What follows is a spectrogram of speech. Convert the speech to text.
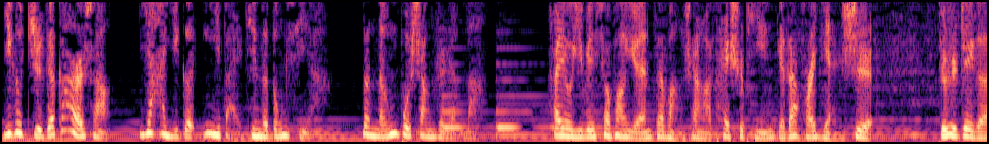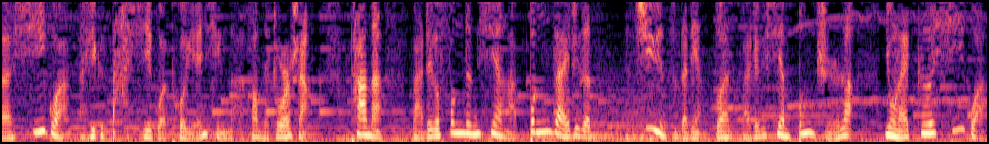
一个指甲盖儿上压一个一百斤的东西呀、那能不伤着人吗？还有一位消防员在网上啊拍视频给大伙儿演示。就是这个西瓜，一个大西瓜，椭圆形的，放在桌上。他呢，把这个风筝线啊绷在这个锯子的两端，把这个线绷直了，用来割西瓜。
